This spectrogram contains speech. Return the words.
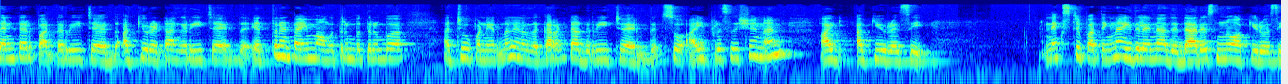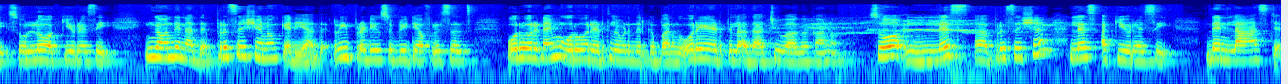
சென்டர் பார்ட்டை ரீச் ஆயிடுது அக்யூரேட்டாக அங்கே ரீச் ஆயிடுது எத்தனை டைம் அவங்க திரும்ப திரும்ப அச்சீவ் பண்ணியிருந்தாலும் எனக்கு கரெக்டாக அது ரீச் ஆயிடுது so high precision and high accuracy next பார்த்தீங்கன்னா இதில் என்ன அது there is no accuracy so low accuracy இங்கே வந்து என்னது? ப்ரிசிஷனும் கிடையாது. ரீப்ரொடியூசிபிலிட்டி ஆஃப் ரிசல்ட்ஸ் ஒரு ஒரு டைம் ஒரு ஒரு இடத்துல விழுந்திருக்கு பாருங்கள் ஒரே இடத்துல அது அச்சீவ் ஆக காணும். So less precision less accuracy then last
